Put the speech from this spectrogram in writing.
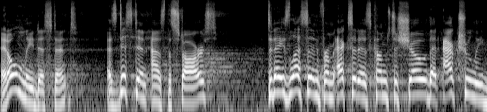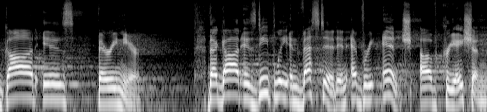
and only distant, as distant as the stars. Today's lesson from Exodus comes to show that actually God is very near, that God is deeply invested in every inch of creation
